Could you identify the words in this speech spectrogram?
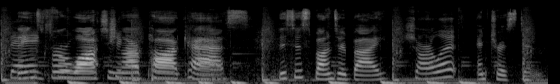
Thanks for watching our podcast. This is sponsored by Charlotte and Tristen.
